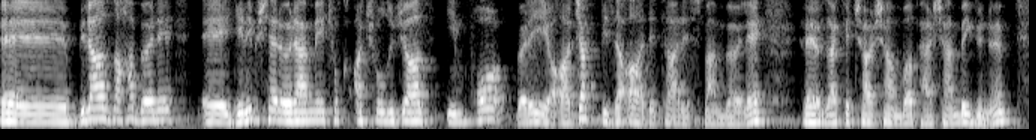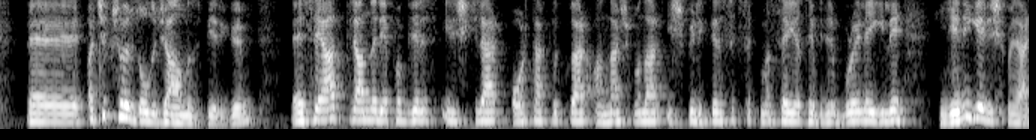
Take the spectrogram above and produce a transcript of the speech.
Ee, biraz daha böyle e, yeni bir şeyler öğrenmeye çok aç olacağız. Info böyle yağacak bize adeta resmen böyle. Ee, özellikle çarşamba, perşembe günü. Ee, açık sözlü olacağımız bir gün. E, seyahat planları yapabiliriz. İlişkiler, ortaklıklar, anlaşmalar, işbirlikleri sık sık masaya yatabilir. Burayla ilgili yeni gelişmeler,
